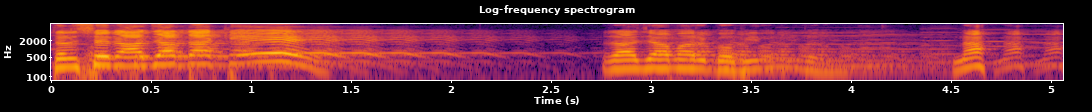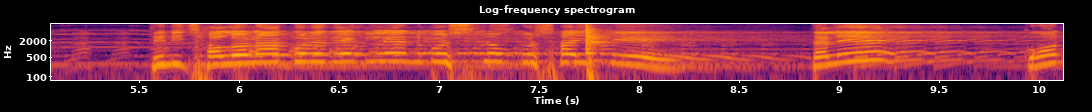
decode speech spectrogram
তাহলে সে রাজাটাকে রাজা আমার গোবিন্দ। না তিনি ছলনা করে দেখলেন বৈষ্ণব গোসাইকে। তাহলে কোন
